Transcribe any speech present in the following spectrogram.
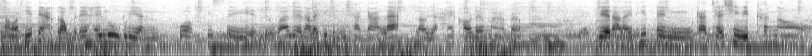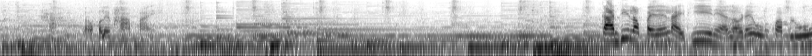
เสาร์อาทิตย์เนี่ยเราไม่ได้ให้ลูกเรียนพวกพิเศษ หรือว่าเรียนอะไรที่เป็นวิชาการและ เราอยากให้เขาได้มาแบบเรียนอะไรที่เป็นการใช้ชีวิตข้างนอกค่ะ เราก็เลยพาไป การที่เราไปหลาย ๆ ที่เนี่ยเราได้องค์ความรู้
